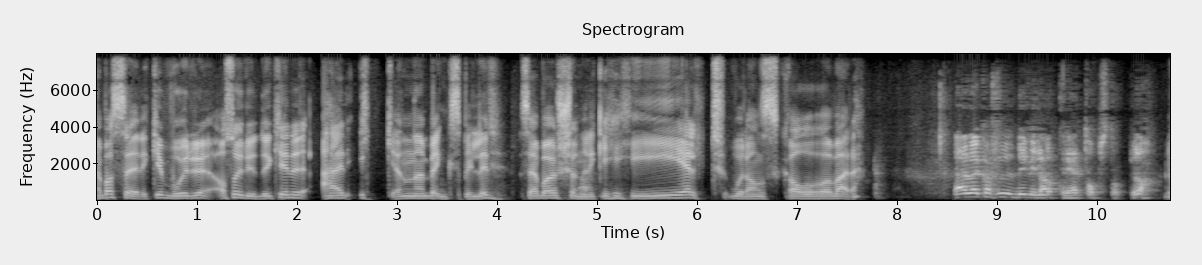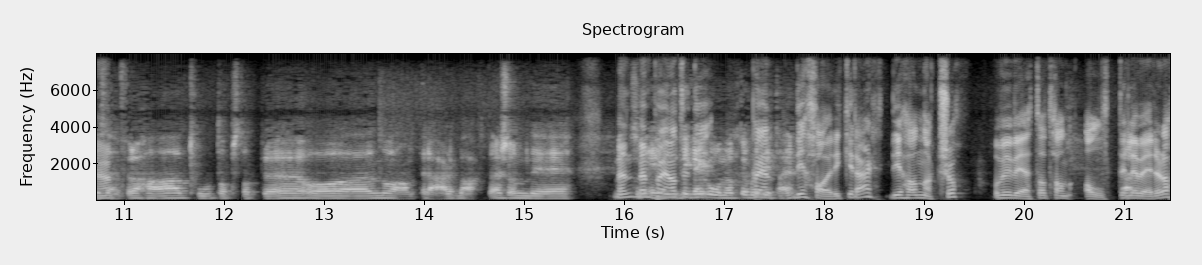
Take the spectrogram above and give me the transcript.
Jeg bare ser ikke hvor Altså, Rudiker er ikke en benkspiller, så jeg bare skjønner ikke helt hvor han skal være. Nei, men Kanskje de vil ha tre toppstoppere, da, Ja. istedenfor å ha to toppstoppere og noe annet ræl bak der som de Men, Som men er at egentlig er gode nok til å bli byttet inn. de har ikke ræl. De har Nacho, og vi vet at han alltid Ja. leverer, da.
